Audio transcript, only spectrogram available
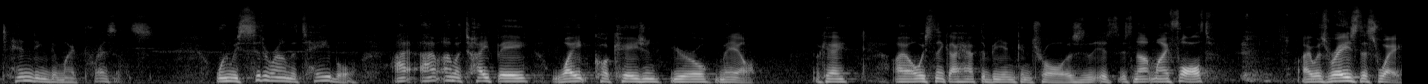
tending to my presence. When we sit around the table, I, am a type A, white, Caucasian, Euro male, okay? I always think I have to be in control. It's, it's, it's not my fault. I was raised this way.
